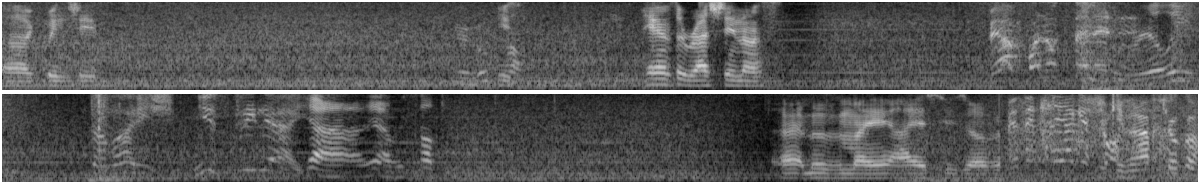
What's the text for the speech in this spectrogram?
Uh, Queen Chief. He's, he's Panther rushing us. Really? Товарищ, не стреляй! Yeah, yeah, we saw them. Alright, moving my ISUs over. Wir sind leer You geschossen. giving up, Choco?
